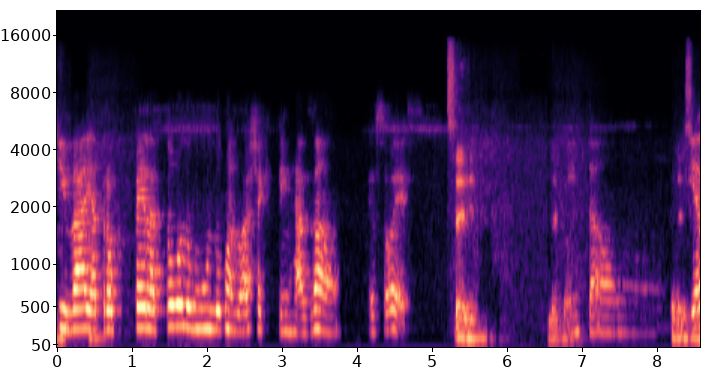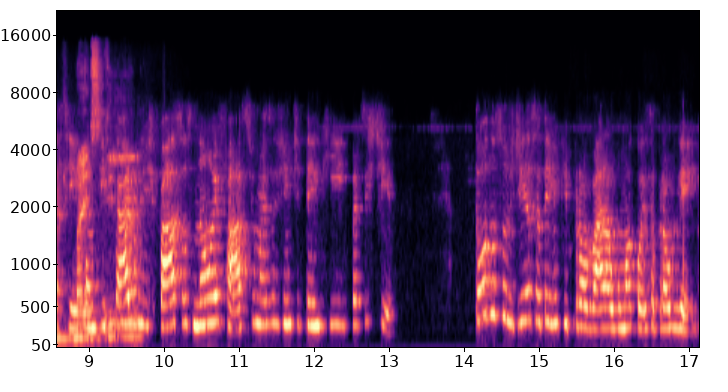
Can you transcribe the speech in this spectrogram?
Que vai, atropela todo mundo quando acha que tem razão. Eu sou essa. Sei. Legal. Então, e assim, mas, conquistar e... os espaços não é fácil, mas a gente tem que persistir. todos os dias eu tenho que provar alguma coisa para alguém.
